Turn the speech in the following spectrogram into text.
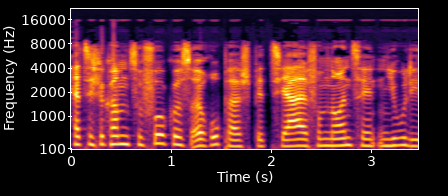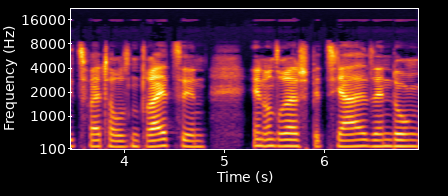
Herzlich willkommen zu Fokus Europa Spezial vom 19. Juli 2013. In unserer Spezialsendung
